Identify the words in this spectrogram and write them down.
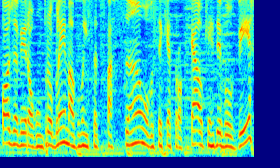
pode haver algum problema, alguma insatisfação, ou você quer trocar ou quer devolver.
